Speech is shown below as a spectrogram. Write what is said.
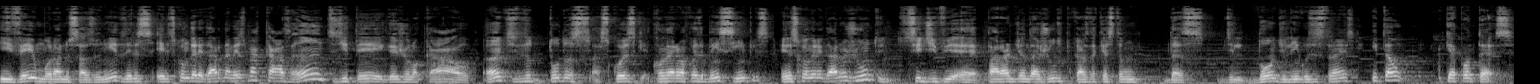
e veio morar nos Estados Unidos, eles, eles congregaram na mesma casa, antes de ter igreja local, antes de todas as coisas, que, quando era uma coisa bem simples, eles congregaram junto, se é, pararam de andar juntos por causa da questão das, de dom de línguas estranhas. Então, o que acontece?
